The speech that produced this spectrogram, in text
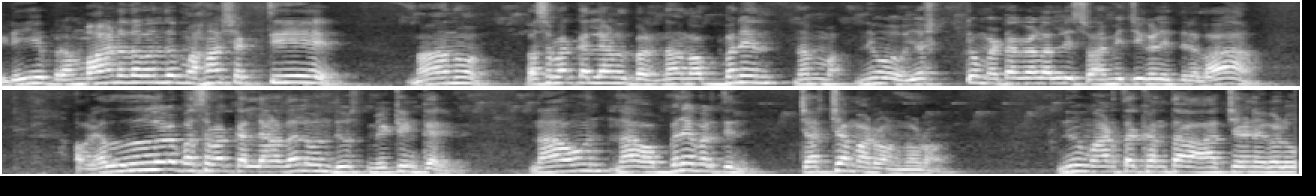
ಇಡೀ ಬ್ರಹ್ಮಾಂಡದ ಒಂದು ಮಹಾಶಕ್ತಿ. ನಾನು ಬಸವ ಕಲ್ಯಾಣದ ಬರ ನಾನೊಬ್ಬನೇ ನಮ್ಮ ನೀವು ಎಷ್ಟು ಮಠಗಳಲ್ಲಿ ಸ್ವಾಮೀಜಿಗಳಿದ್ರಲ್ಲ, ಅವರೆಲ್ಲರೂ ಬಸವ ಕಲ್ಯಾಣದಲ್ಲಿ ಒಂದು ದಿವಸ ಮೀಟಿಂಗ್ ಕರೀರಿ. ನಾವು ನಾವು ಒಬ್ಬನೇ ಬರ್ತೀನಿ. ಚರ್ಚೆ ಮಾಡೋಣ, ನೋಡೋಣ. ನೀವು ಮಾಡ್ತಕ್ಕಂಥ ಆಚರಣೆಗಳು,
